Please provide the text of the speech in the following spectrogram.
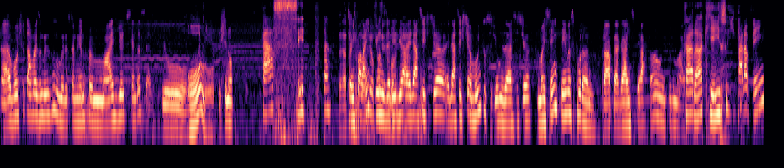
ah, eu vou chutar mais ou menos o número, se não me engano foi mais de 800 séries. E o Ô, louco. o Shino, Caceta. Até em que falar em filmes, ele, mangá. ele, assistia, ele assistia muitos filmes, ele assistia umas centenas por ano, pra pegar inspiração e tudo mais. Caraca, e é isso. O cara bem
